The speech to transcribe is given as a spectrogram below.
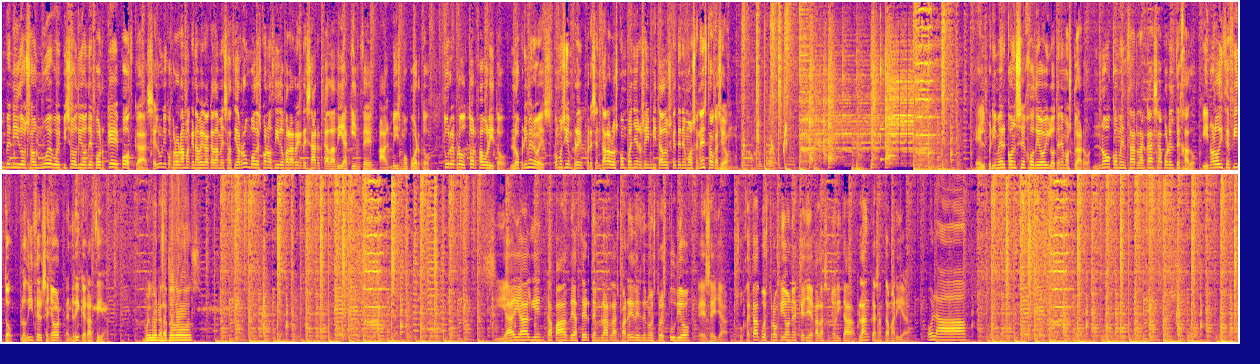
Bienvenidos a un nuevo episodio de Por qué Podcast, el único programa que navega cada mes hacia rumbo desconocido para regresar cada día 15 al mismo puerto. Tu reproductor favorito. Lo primero es, como siempre, presentar a los compañeros e invitados que tenemos en esta ocasión. El primer consejo de hoy lo tenemos claro, no comenzar la casa por el tejado. Y no lo dice Fito, lo dice el señor Enrique García. Muy buenas a todos. Si hay alguien capaz de hacer temblar las paredes de nuestro estudio, es ella. Sujetad vuestros guiones que llega la señorita Blanca Santamaría. Hola.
